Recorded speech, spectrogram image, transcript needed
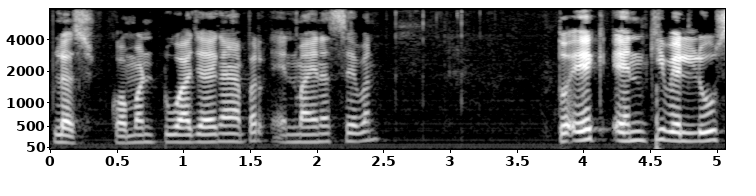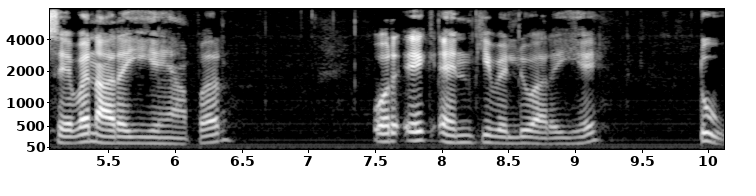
plus common two आ जाएगा यहाँ पर एन माइनस सेवन तो एक एन की वैल्यू सेवन आ रही है यहाँ पर। और एक एन की वैल्यू आ रही है टू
